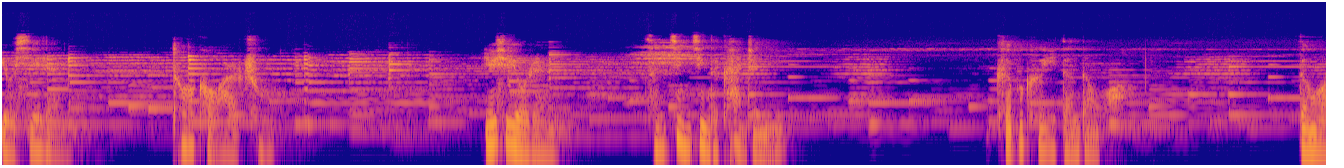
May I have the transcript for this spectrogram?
有些人脱口而出。也许有人曾静静地看着你。可不可以等等我？等我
